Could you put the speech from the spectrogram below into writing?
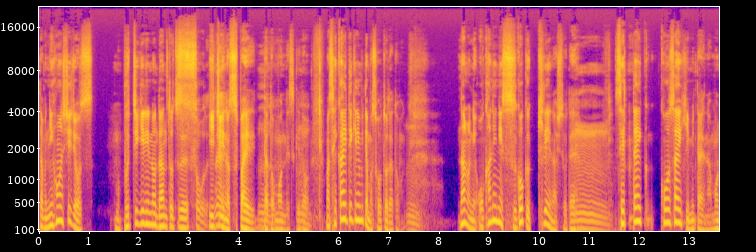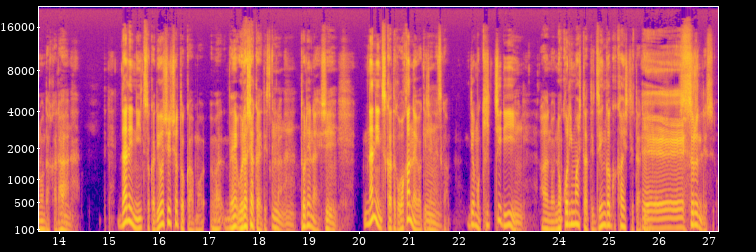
多分日本史上すもうぶっちぎりのダントツそうですね。1位のスパイだと思うんですけど、まあ、世界的に見ても相当だと思う。うん。なのにお金にすごく綺麗な人で、うん。接待交際費みたいなものだから、うん。誰にいつとか領収書とかも、まあね、裏社会ですから、うん取れないし、何に使ったか分かんないわけじゃないですか。でもきっちうり、ん。あの残りましたって全額返してたりへするんですよ。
